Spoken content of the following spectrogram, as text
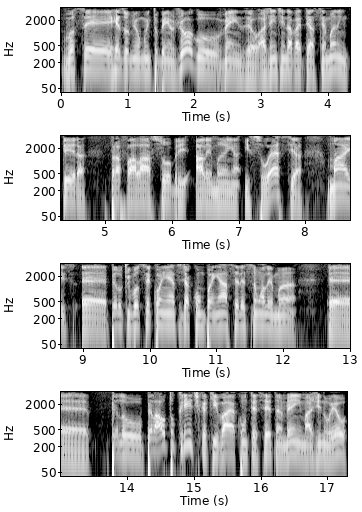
Você resumiu muito bem o jogo, Wenzel. A gente ainda vai ter a semana inteira para falar sobre Alemanha e Suécia, mas é, pelo que você conhece de acompanhar a seleção alemã, é, pelo, pela autocrítica que vai acontecer também, imagino eu,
